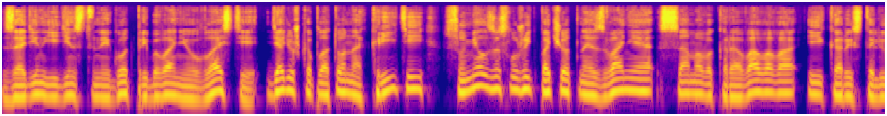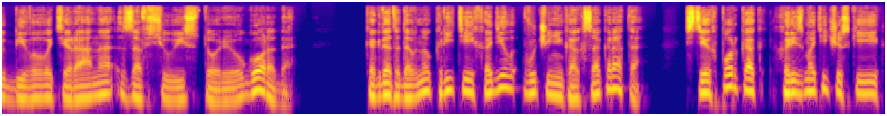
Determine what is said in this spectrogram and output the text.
За один единственный год пребывания у власти дядюшка Платона Критий сумел заслужить почетное звание самого кровавого и корыстолюбивого тирана за всю историю города. Когда-то давно Критий ходил в учениках Сократа. С тех пор, как харизматический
